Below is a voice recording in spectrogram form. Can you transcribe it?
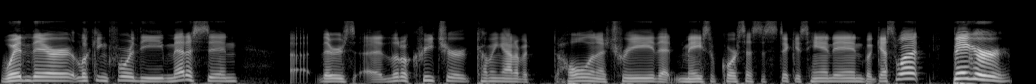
When they're looking for the medicine, uh, there's a little creature coming out of a hole in a tree that Mace, of course, has to stick his hand in. But guess what? Bigger,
